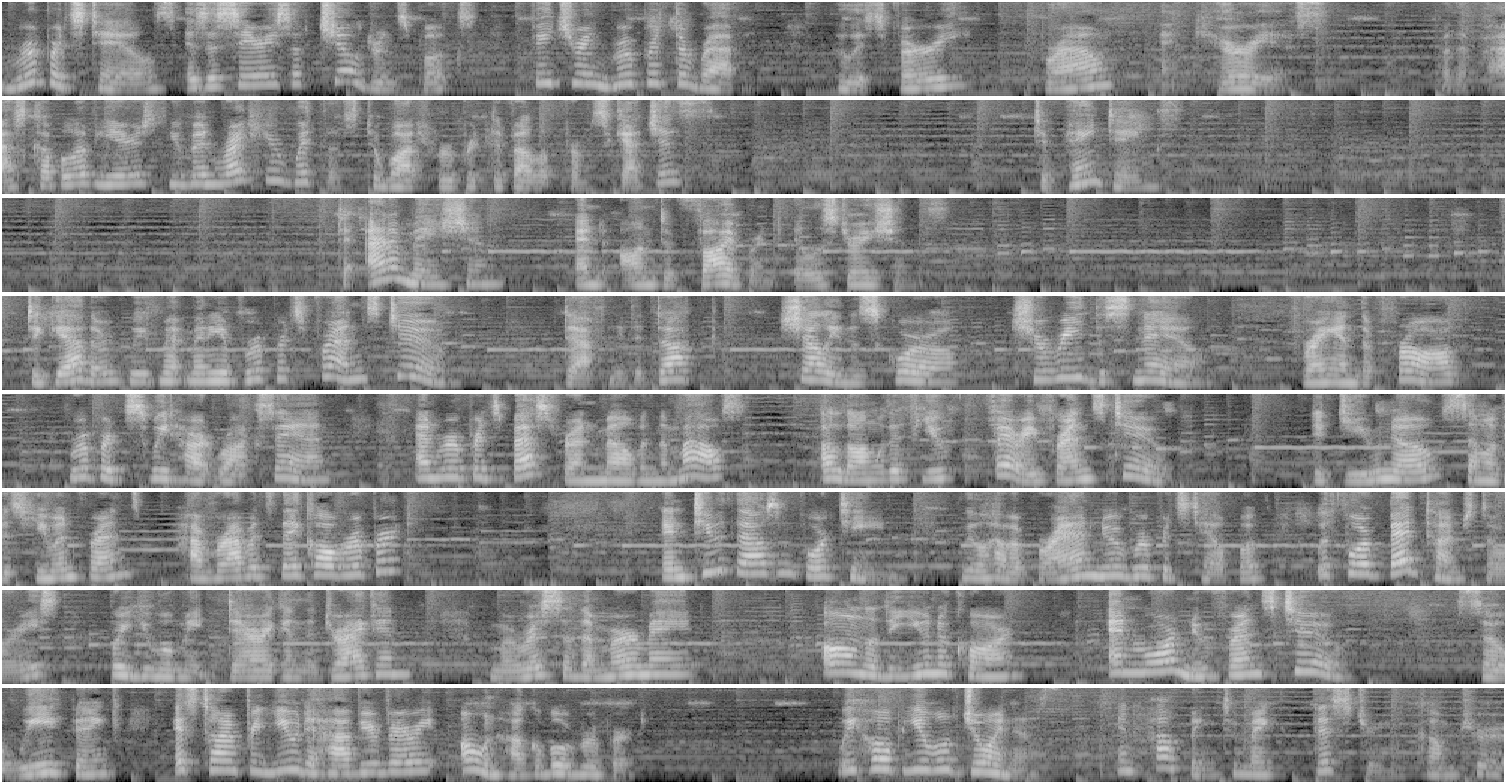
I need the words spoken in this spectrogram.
Rupert's Tales is a series of children's books featuring Rupert the Rabbit, who is furry, brown, and curious. For the past couple of years, you've been right here with us to watch Rupert develop from sketches to paintings to animation and onto vibrant illustrations. Together, we've met many of Rupert's friends too. Daphne the Duck, Shelley the Squirrel, Cherie the Snail, Freyan the Frog, Rupert's sweetheart Roxanne, and Rupert's best friend Melvin the Mouse, along with a few fairy friends too. Did you know some of his human friends have rabbits they call Rupert? In 2014, we will have a brand new Rupert's Tale book with four bedtime stories where you will meet Darrigan the Dragon, Marissa the Mermaid, Olna the Unicorn, and more new friends too. So we think it's time for you to have your very own Huggable Rupert. We hope you will join us in helping to make this dream come true.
